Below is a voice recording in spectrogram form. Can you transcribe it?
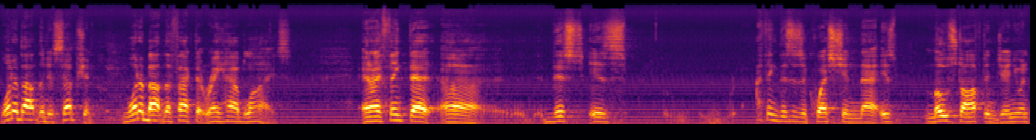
what about the deception? What about the fact that Rahab lies? And I think that uh, this is, I think this is a question that is most often genuine.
